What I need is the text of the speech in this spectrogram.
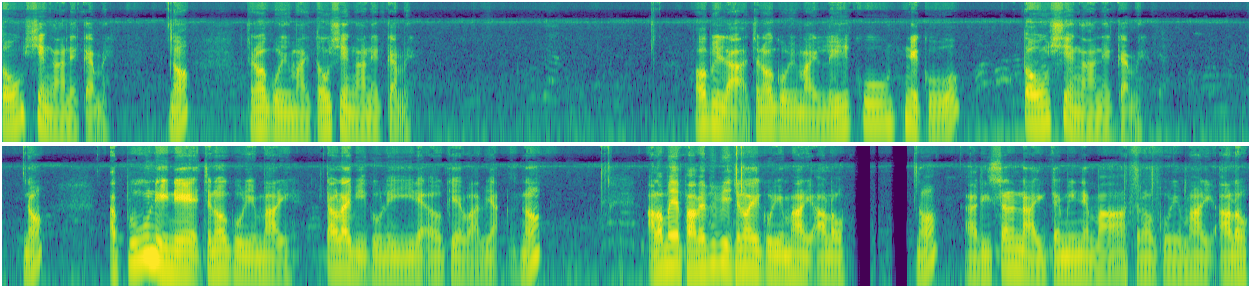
385နဲ့ကတ်မယ်နော်ကျွန်တော်ကိုရီမတွေ385နဲ့ကတ်မယ် ဟုတ်ပြီလားကျွန်တော်ကိုရီမိုက်၄ခုနှစ်ကို385နဲ့ကတ်မယ်နော်အပူးအနေနဲ့ကျွန်တော်ကိုရီမတွေတောက်လိုက်ပြီကိုလေးရေးတဲ့ဟုတ်ကဲ့ပါဗျနော်အားလုံးပဲဘာပဲဖြစ်ဖြစ်ကျွန်တော်ရဲ့ကိုရီမတွေအားလုံးနော်အဲဒီ7နာရီ10မိနစ်မှာကျွန်တော်ကိုရီမတွေအားလုံး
